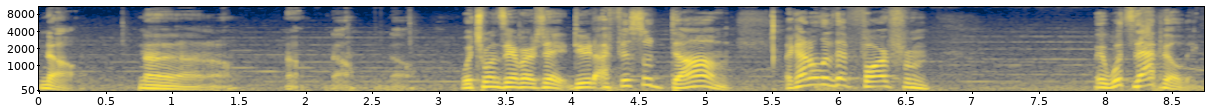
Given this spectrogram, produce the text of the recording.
No, no, no, no, no, no, no, no. Which one's the Empire State, dude? I feel so dumb. Like I don't live that far from. Wait, what's that building?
